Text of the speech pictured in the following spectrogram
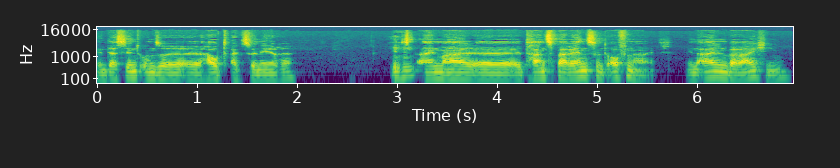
denn das sind unsere äh, Hauptaktionäre, mhm. ist einmal äh, Transparenz und Offenheit in allen Bereichen.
